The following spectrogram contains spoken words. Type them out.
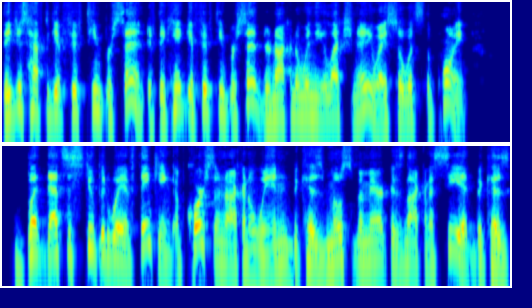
they just have to get 15% if they can't get 15% they're not going to win the election anyway so what's the point but that's a stupid way of thinking. Of course, they're not going to win because most of America is not going to see it because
